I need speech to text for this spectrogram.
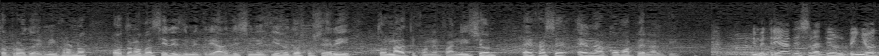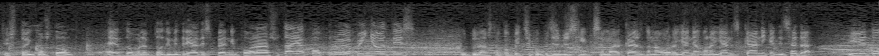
στο πρώτο ημίχρονο, όταν ο Βασίλης Δημητριάδης, συνεχίζοντας το σερί των άτυχων εμφανίσεων, έχασε ένα ακόμα πέναλτι. Δημητριάδης εναντίον Πινιώτης στο 27ο λεπτό. Δημητριάδης παίρνει φόρα, σουτάει από κρούει ο Πινιώτης. Που τουλάχιστον Κοπιτσί. Κοπιτσίς βρίσκει ξεμαρκάζει τον Αγορογιάννη. Αγορογιάννης κάνει και τη σέντρα. Είναι το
